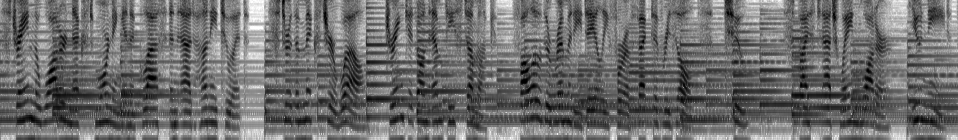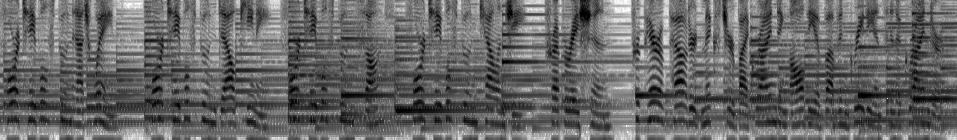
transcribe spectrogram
Strain the water next morning in a glass and add honey to it. Stir the mixture well, drink it on empty stomach. Follow the remedy daily for effective results. 2. Spiced ajwain water. You need 4 tablespoon ajwain, 4 tablespoon dalchini, 4 tablespoon saunf, 4 tablespoon kalonji. Preparation. Prepare a powdered mixture by grinding all the above ingredients in a grinder.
